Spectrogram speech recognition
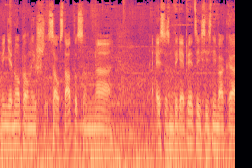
viņi ir nopelnījuši savu statusu. Un, uh, Es esmu tikai priecīgs īstenībā, ka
